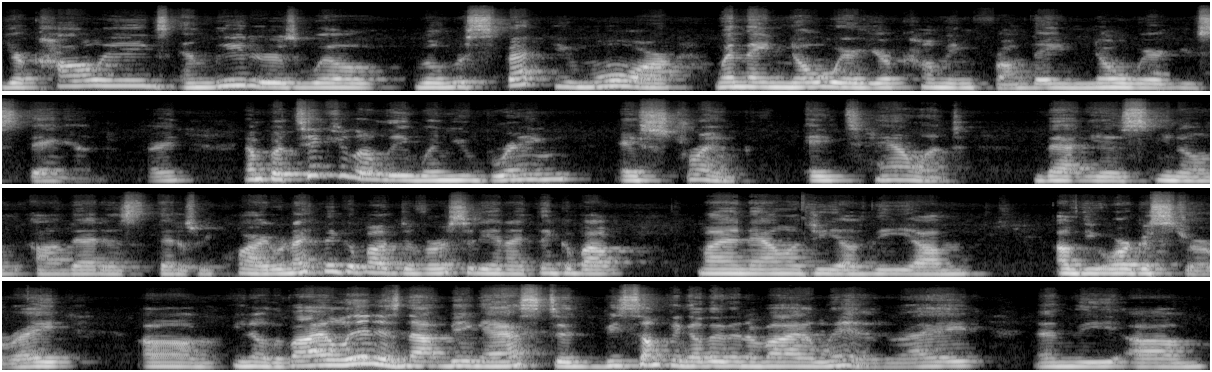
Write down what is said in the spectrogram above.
your colleagues and leaders will will respect you more when they know where you're coming from. They know where you stand right? And particularly when you bring a strength a talent that is you know uh, that is that is required. When i think about diversity and i think about my analogy of the um, of the orchestra right? Um, you know the violin is not being asked to be something other than a violin right? And the um,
